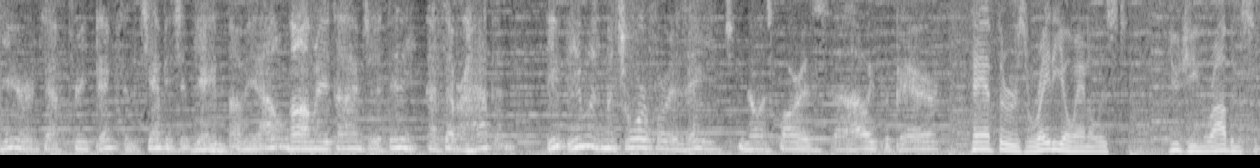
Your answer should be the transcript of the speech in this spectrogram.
year to have three picks in the championship game, I mean, I don't know how many times, if any, that's ever happened. He, he was mature for his age, you know, as far as uh, how he prepared. Panthers radio analyst Eugene Robinson.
